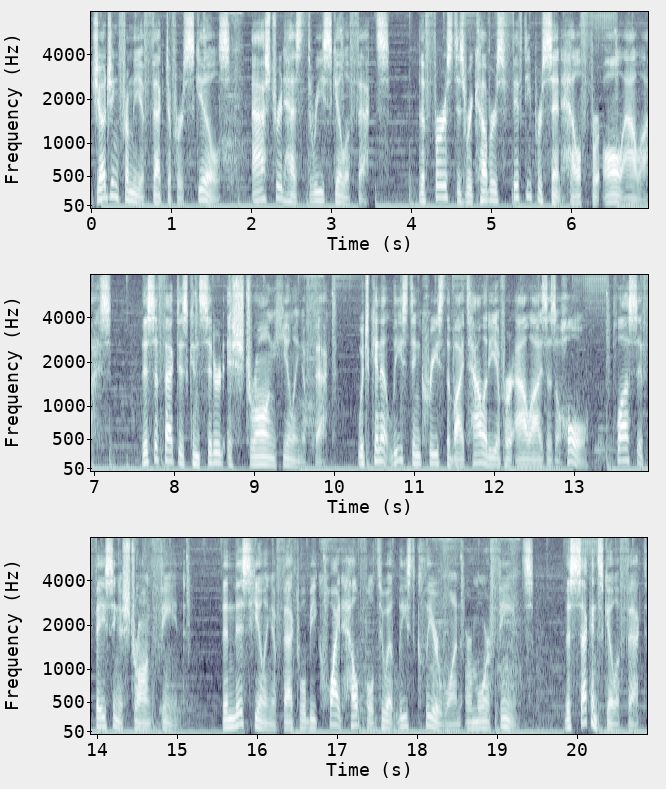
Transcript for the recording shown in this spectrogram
Judging from the effect of her skills, Astrid has three skill effects. The first is recovers 50% health for all allies. This effect is considered a strong healing effect, which can at least increase the vitality of her allies as a whole, plus if facing a strong fiend. Then this healing effect will be quite helpful to at least clear one or more fiends. The second skill effect,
